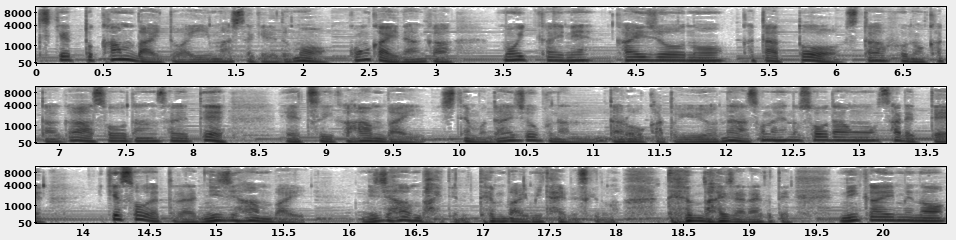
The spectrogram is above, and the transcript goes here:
チケット完売とは言いましたけれども今回なんかもう一回ね会場の方とスタッフの方が相談されて、えー、追加販売しても大丈夫なんだろうかというようなその辺の相談をされていけそうやったら二次販売二次販売って転売みたいですけども 転売じゃなくて2回目の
